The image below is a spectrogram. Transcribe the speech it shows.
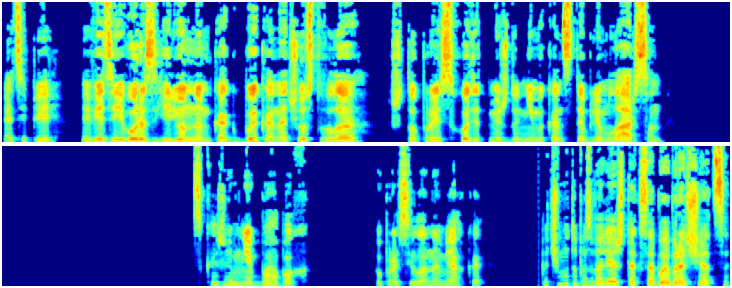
А теперь, видя его разъяренным, как бык, она чувствовала, что происходит между ним и констеблем Ларсон. «Скажи мне, бабах», — попросила она мягко, — «почему ты позволяешь так с собой обращаться?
